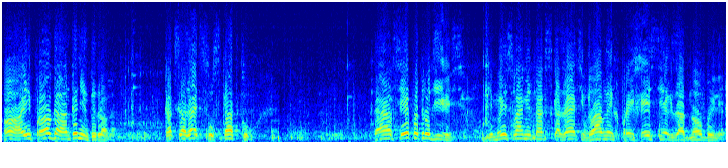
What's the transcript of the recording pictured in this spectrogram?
А, и правда, Антонин Петровна. Как сказать, с устатку. Да, все потрудились. И мы с вами, так сказать, в главных происшествиях заодно были.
